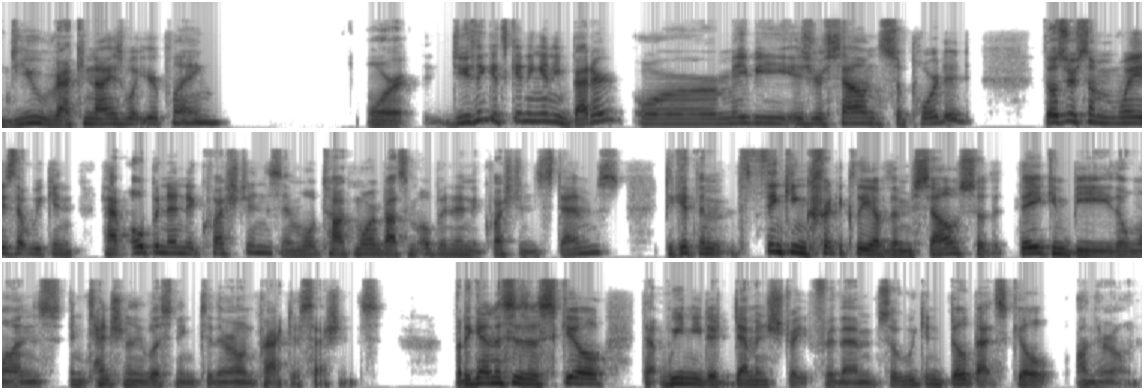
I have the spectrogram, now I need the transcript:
Do you recognize what you're playing?" Or do you think it's getting any better? Or maybe is your sound supported? Those are some ways that we can have open-ended questions and we'll talk more about some open-ended question stems to get them thinking critically of themselves so that they can be the ones intentionally listening to their own practice sessions. But again this is a skill that we need to demonstrate for them so we can build that skill on their own.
